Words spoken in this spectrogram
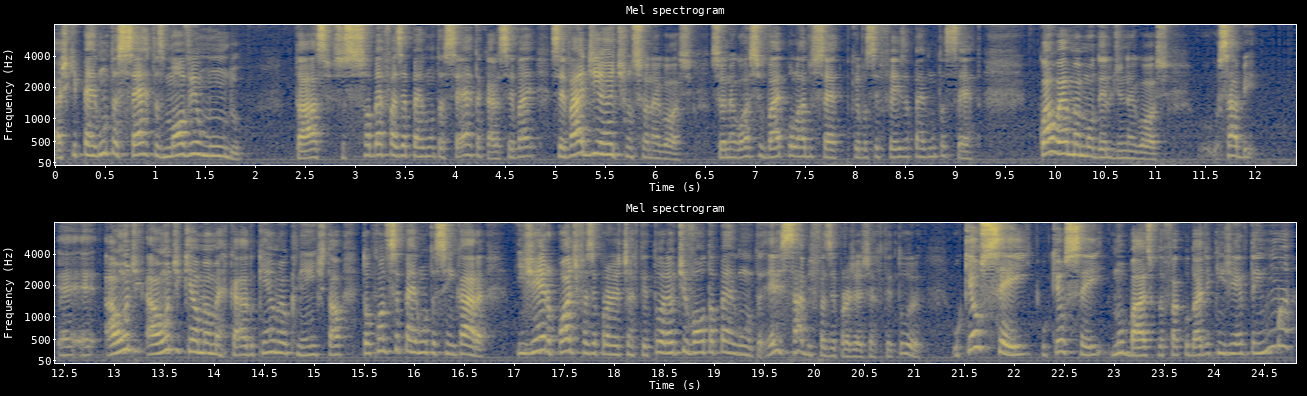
Acho que perguntas certas movem o mundo. Tá? Se você souber fazer a pergunta certa, cara, você vai, você vai adiante no seu negócio. O seu negócio vai para o lado certo, porque você fez a pergunta certa. Qual é o meu modelo de negócio? Sabe, é, é, aonde, aonde que é o meu mercado, quem é o meu cliente e tal. Então quando você pergunta assim, cara, engenheiro pode fazer projeto de arquitetura? Eu te volto a pergunta, ele sabe fazer projeto de arquitetura? O que eu sei, o que eu sei no básico da faculdade é que engenheiro tem uma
